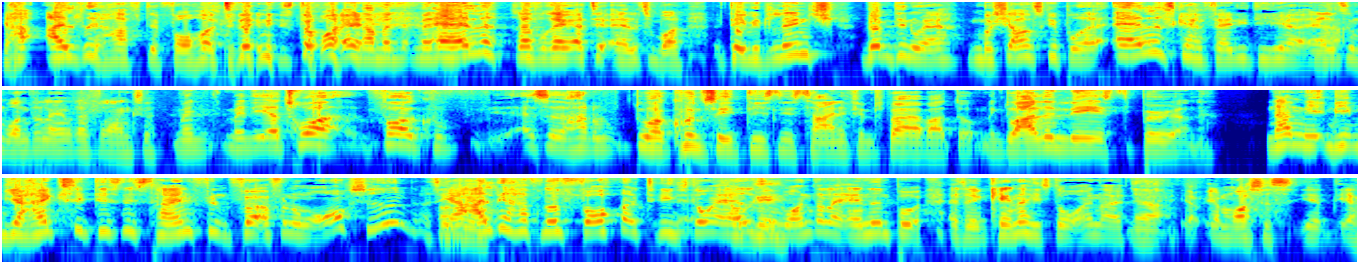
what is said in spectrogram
Jeg har aldrig haft det forhold til den historie. Nå, men- men- Alle refererer til Alice in Wonderland. David Lynch, hvem det nu er, Wachowski brødre, alle skal have fat i de her Alice in Wonderland referencer. Men, men jeg tror, for at kunne... Altså, har du, du har kun set Disneys tegnefilm, spørger jeg bare dumt. ikke? Du har aldrig læst bøgerne. Nej, men jeg, jeg har ikke set Disneys tegnefilm før for nogle år siden. Altså, okay. jeg har Okay. aldrig haft noget forhold til historien af Okay. Alice in Wonderland andet end på... Altså, jeg kender historien, og Ja. jeg, jeg må også... Jeg, jeg,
